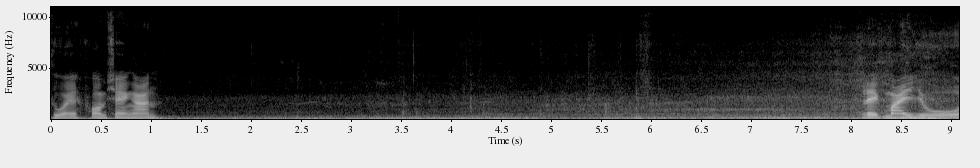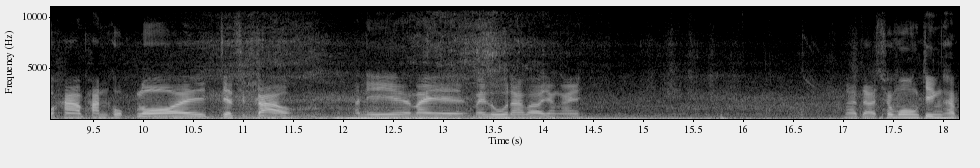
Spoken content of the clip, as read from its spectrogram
สวยๆ พร้อมใช้งานเลขไม่อยู่ 5,679 อันนี้ไม่ไม่รู้นะว่ายังไง น่าจะชั่วโมงจริงครับ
